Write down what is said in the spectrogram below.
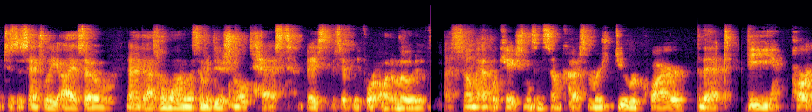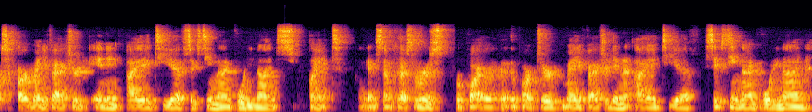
which is essentially ISO 9001 with some additional tests based specifically for automotive. Uh, some applications and some customers do require that the parts are manufactured in an IATF 16949 plant. And some customers require that the parts are manufactured in an IATF 16949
